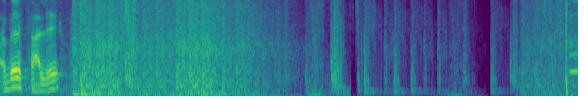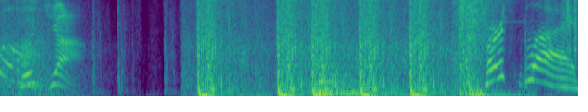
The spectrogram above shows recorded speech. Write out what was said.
अबे साले Good job. First blood.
